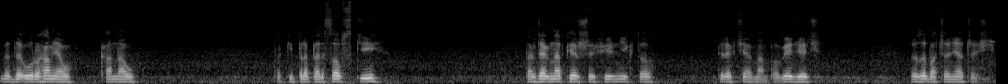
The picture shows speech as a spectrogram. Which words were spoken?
Będę uruchamiał kanał taki prepersowski. Także jak na pierwszy filmik to tyle chciałem Wam powiedzieć. Do zobaczenia, cześć.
